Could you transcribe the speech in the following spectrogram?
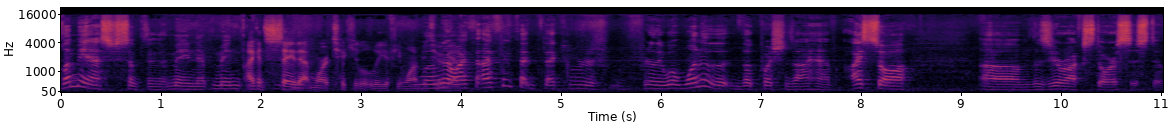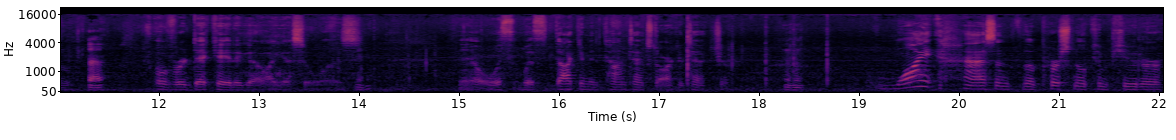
Let me ask you something that may, may I can say that more articulately if you want Well, me to. Well, no. I, th- I think that that covered it really well. One of the, the questions I have, I saw um, the Xerox Star system Uh-huh. over a decade ago, I guess it was, Mm-hmm. you know, with, with document context architecture. Mhm. Why hasn't the personal computer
